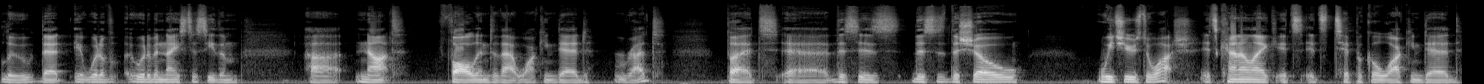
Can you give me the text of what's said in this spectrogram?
Lou, that it would have it would have been nice to see them uh, not fall into that Walking Dead rut. But uh, this is this is the show we choose to watch. It's kind of like it's it's typical Walking Dead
